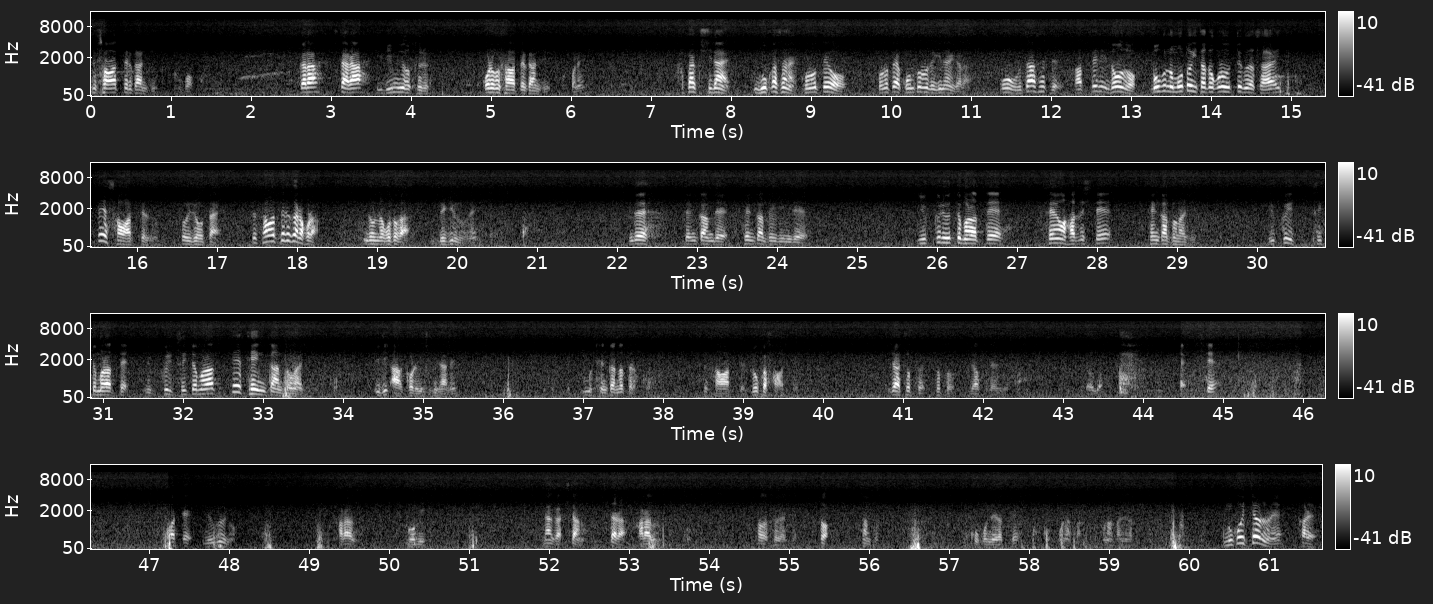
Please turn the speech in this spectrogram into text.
で触ってる感じここから来たら入り身をするこれも触ってる感じ。ここね硬くしない。動かさない。この手をこの手はコントロールできないから。もう打たせて勝手にどうぞ僕の元いたところ打ってください。って触ってるの。そういう状態。で触ってるからほらいろんなことができるのね。で転換で転換という意味でゆっくり打ってもらって線を外して転換と同じ。ゆっくりついてもらってゆっくりついてもらって転換と同じ。あこれ意味だね。もう転換だったらこう触ってどっか触ってる。じゃあちょっとちょっとじゃあそれやりますどうぞ。来て。こうやって拭うの。払う。のゴミ。なんか来たの。来たら払うの。ただそれだけ。そう。ちゃんと。ここ狙って。ここお腹お腹狙って向こう行っちゃうのね彼。こ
